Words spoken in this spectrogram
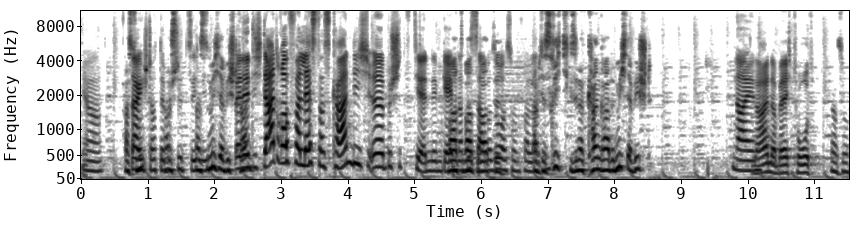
ja. Hast Sag du- ich doch, der hast, beschützt dich Hast du nicht. mich erwischt, Wenn er dich darauf verlässt, dass Kahn dich äh, beschützt hier in dem Game, Warte, dann warte, bist du aber warte. sowas von Hab ich verlassen. das richtig gesehen? Hat Kahn gerade mich erwischt? Nein. Nein, dann wäre ich tot. Achso.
